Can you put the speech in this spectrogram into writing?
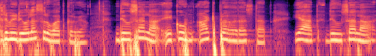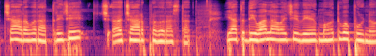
तर व्हिडिओला सुरुवात करूया. दिवसाला एकूण आठ प्रहर असतात. यात दिवसाला चार व रात्रीचे चार प्रहर असतात. यात दिवा लावायची वेळ महत्त्वपूर्ण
